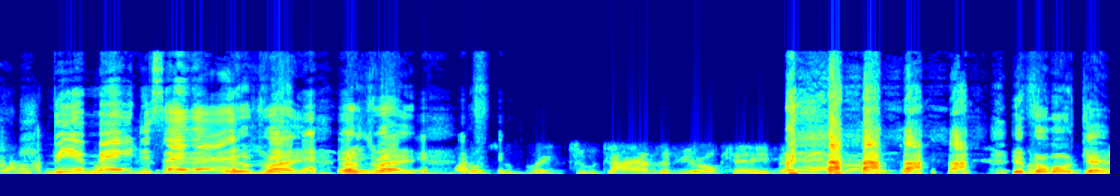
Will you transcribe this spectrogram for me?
Why don't- Being why made don't to you- say that. That's right. That's right. Why don't you blink two times if you're okay, man? If I'm okay.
